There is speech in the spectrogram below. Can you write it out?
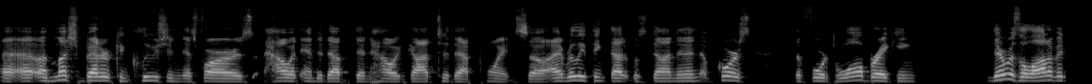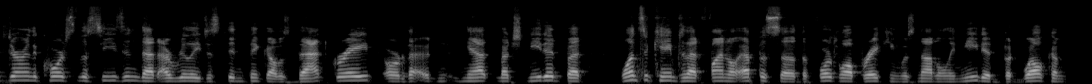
a, a much better conclusion as far as how it ended up than how it got to that point. So I really think that was done. And of course, the fourth wall breaking. There was a lot of it during the course of the season that I really just didn't think I was that great or that much needed. But once it came to that final episode, the fourth wall breaking was not only needed but welcomed,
